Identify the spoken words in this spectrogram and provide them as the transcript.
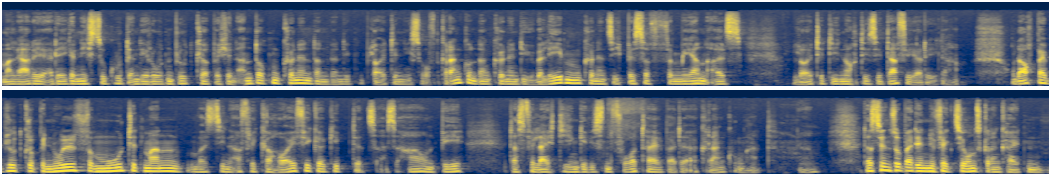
Malaria-Erreger nicht so gut an die roten Blutkörperchen andocken können, dann werden die Leute nicht so oft krank und dann können die überleben, können sich besser vermehren als Leute, die noch diese Duffy-Erreger haben. Und auch bei Blutgruppe 0 vermutet man, weil es die in Afrika häufiger gibt, jetzt als A und B, dass vielleicht die einen gewissen Vorteil bei der Erkrankung hat. Ja. Das sind so bei den Infektionskrankheiten,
